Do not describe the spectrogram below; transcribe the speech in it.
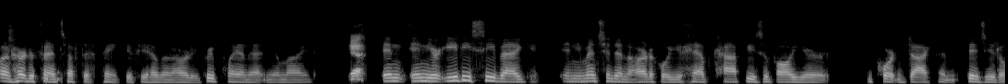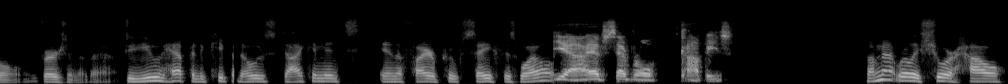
On her defense, have to think if you haven't already pre-planned that in your mind. Yeah. In in your EDC bag, and you mentioned in the article, you have copies of all your important document, digital version of that. Do you happen to keep those documents in a fireproof safe as well? Yeah, I have several copies. I'm not really sure how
